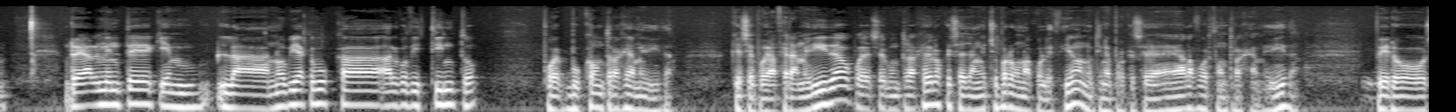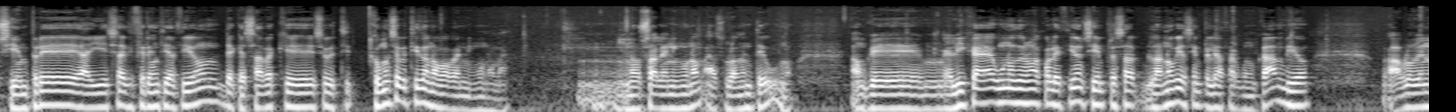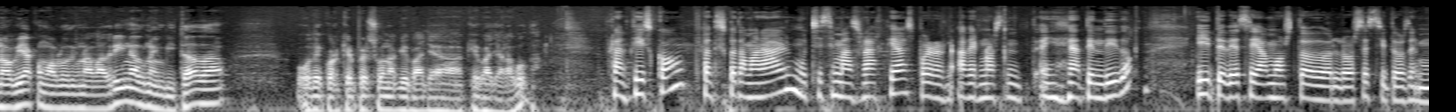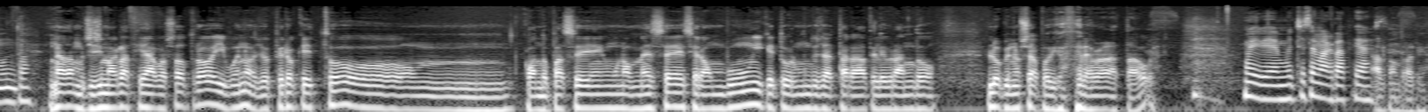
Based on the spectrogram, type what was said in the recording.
realmente quien la novia que busca algo distinto, pues busca un traje a medida. que se puede hacer a medida o puede ser un traje de los que se hayan hecho para una colección, no tiene por qué ser a la fuerza un traje a medida. Pero siempre hay esa diferenciación de que sabes que ese vestido, como ese vestido no va a haber ninguno más. Mm, no sale ninguno más, solamente uno. Aunque elija uno de una colección, siempre la novia siempre le hace algún cambio. Hablo de novia como hablo de una madrina, de una invitada o de cualquier persona que vaya, que vaya a la boda. Francisco, Francisco Tamaral, muchísimas gracias por habernos eh, atendido y te deseamos todos los éxitos del mundo. Nada, muchísimas gracias a vosotros y bueno, yo espero que esto mm, cuando pase unos meses será un boom y que todo el mundo ya estará celebrando lo que no se ha podido celebrar hasta ahora. Muy bien, muchísimas gracias. Al contrario.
